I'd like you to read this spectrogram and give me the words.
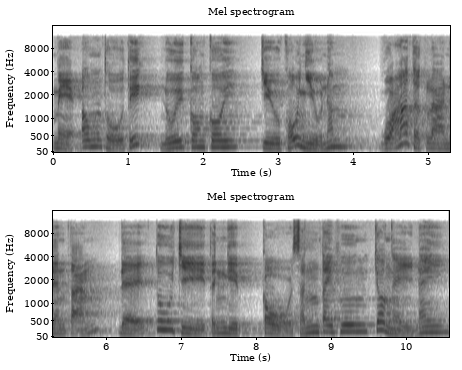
Mẹ ông thụ tiết nuôi con côi Chịu khổ nhiều năm, Quả thật là nền tảng Để tu trì tịnh nghiệp Cầu sanh Tây Phương cho ngày nay.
